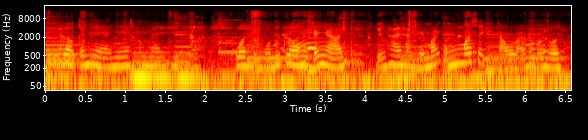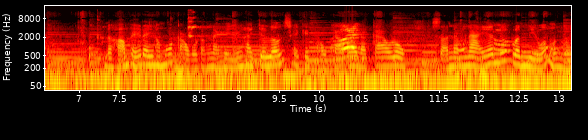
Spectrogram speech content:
Hello cả nhà nha hôm nay thì quay quê hàng mùa nước lên thì cả nhà ơi. Những hai hàng thì mới cũng mới xây cái cầu lại nè mọi người. Đợt hổm thì ở đây không có cầu đợt này thì những hai chơi lớn xây cái cầu cao đây là cao luôn. Sợ năm nay á, nước lên nhiều quá mọi người.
